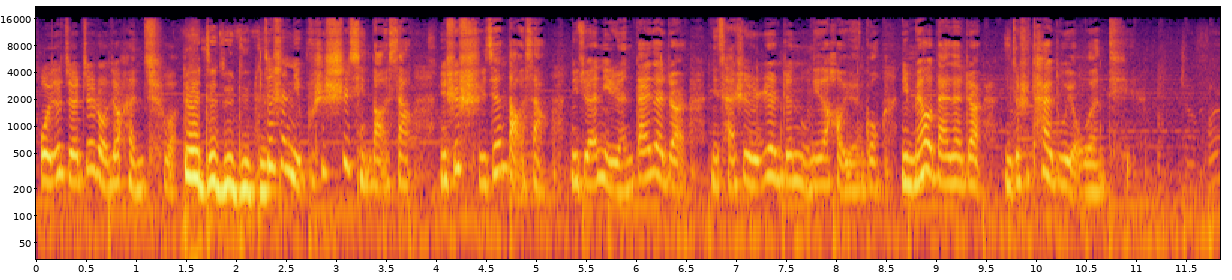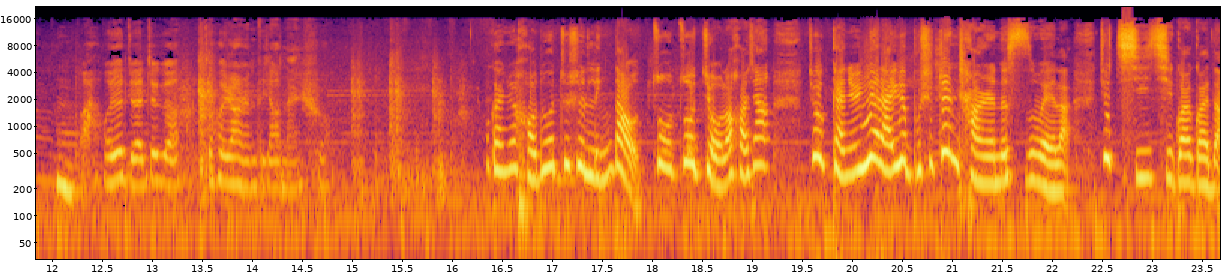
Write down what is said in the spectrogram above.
我就觉得这种就很扯，对对对对对，就是你不是事情导向，你是时间导向。你觉得你人待在这儿，你才是认真努力的好员工；你没有待在这儿，你就是态度有问题。嗯，哇，我就觉得这个就会让人比较难受。我感觉好多就是领导做做久了，好像就感觉越来越不是正常人的思维了，就奇奇怪怪的。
